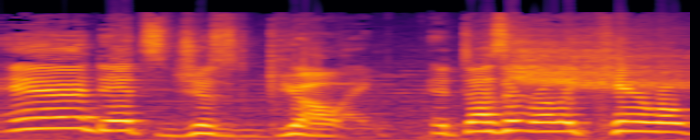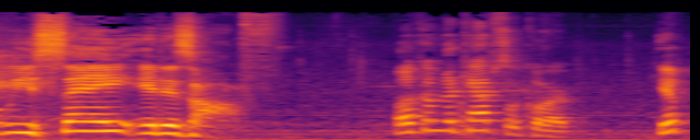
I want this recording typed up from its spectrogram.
and it's just going. It doesn't really care what we say. It is off. Welcome to Capsule Corp. Yep.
